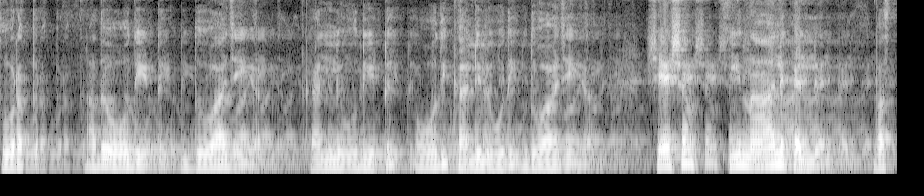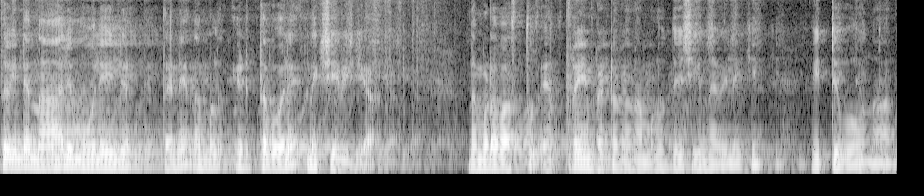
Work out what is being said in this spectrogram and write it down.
സൂറത്ത്. അത് ഓതിയിട്ട് ദുവാ ചെയ്യുക. കല്ലിൽ ഊതിയിട്ട് ഓതി കല്ലിൽ ഊതി ദുവാ ചെയ്യുക. ശേഷം ഈ നാല് കല്ല് വസ്തുവിന്റെ നാല് മൂലയിൽ തന്നെ നമ്മൾ എടുത്ത പോലെ നിക്ഷേപിക്കുക. നമ്മുടെ വസ്തു എത്രയും പെട്ടെന്ന് നമ്മൾ ഉദ്ദേശിക്കുന്ന വിലയ്ക്ക് വിറ്റുപോകുന്നതാണ്.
